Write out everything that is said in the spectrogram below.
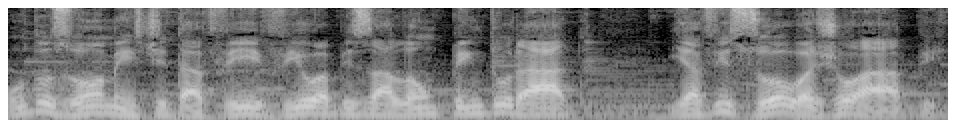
Um dos homens de Davi viu Abisalão pendurado e avisou a Joabe.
